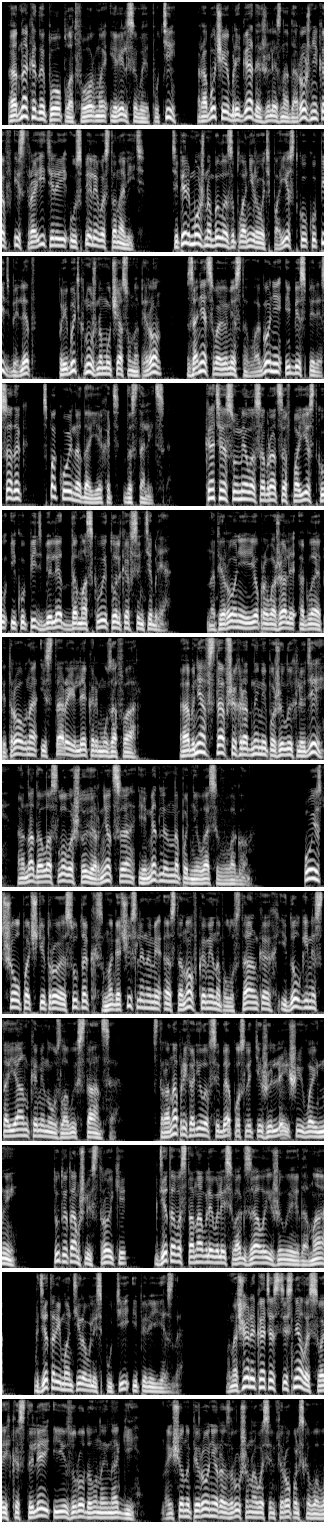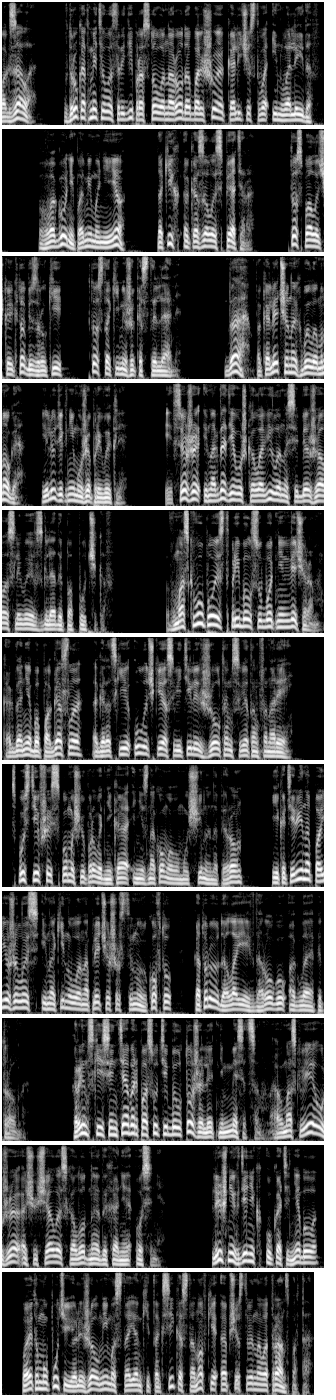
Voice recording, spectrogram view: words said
Однако депо, платформы и рельсовые пути рабочие бригады железнодорожников и строителей успели восстановить. Теперь можно было запланировать поездку, купить билет, прибыть к нужному часу на перрон, занять свое место в вагоне и без пересадок спокойно доехать до столицы. Катя сумела собраться в поездку и купить билет до Москвы только в сентябре. На перроне ее провожали Аглая Петровна и старый лекарь Музафар. Обняв ставших родными пожилых людей, она дала слово, что вернется, и медленно поднялась в вагон. Поезд шел почти трое суток с многочисленными остановками на полустанках и долгими стоянками на узловых станциях. Страна приходила в себя после тяжелейшей войны. Тут и там шли стройки, где-то восстанавливались вокзалы и жилые дома, где-то ремонтировались пути и переезды. Вначале Катя стеснялась своих костылей и изуродованной ноги, но еще на перроне разрушенного Симферопольского вокзала вдруг отметила среди простого народа большое количество инвалидов. В вагоне, помимо нее, таких оказалось пятеро. Кто с палочкой, кто без руки, кто с такими же костылями. Да, покалеченных было много, и люди к ним уже привыкли. И все же иногда девушка ловила на себе жалостливые взгляды попутчиков. В Москву поезд прибыл субботним вечером, когда небо погасло, а городские улочки осветились желтым светом фонарей. Спустившись с помощью проводника и незнакомого мужчины на перрон, Екатерина поежилась и накинула на плечи шерстяную кофту, которую дала ей в дорогу Аглая Петровна. Крымский сентябрь, по сути, был тоже летним месяцем, а в Москве уже ощущалось холодное дыхание осени. Лишних денег у Кати не было — поэтому путь ее лежал мимо стоянки такси к остановке общественного транспорта.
